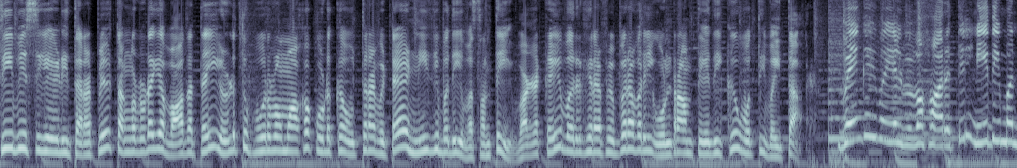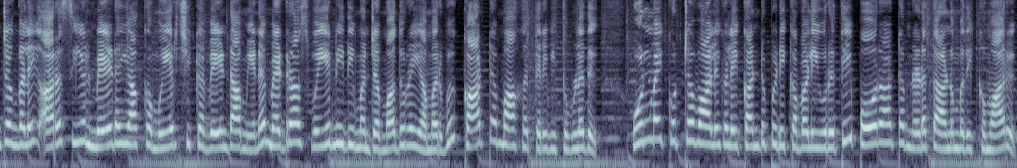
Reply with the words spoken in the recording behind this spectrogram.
சிபிசிஐடி தரப்பில் தங்களுடைய வாதத்தை எழுத்துப்பூர்வமாக கொடுக்க உத்தரவிட்ட நீதிபதி வசந்தி வழக்கை வருகிற பிப்ரவரி ஒன்றாம் தேதிக்கு ஒத்திவைத்தார். வெங்கை வயல் விவகாரத்தில் நீதிமன்றங்களை அரசியல் மேடையாக்க முயற்சிக்க வேண்டாம் என மெட்ராஸ் உயர்நீதிமன்ற மதுரை அமர்வு காட்டமாக தெரிவித்துள்ளது. உண்மை குற்றவாளிகளை கண்டுபிடிக்க வலியுறுத்தி போராட்டம் நடத்த அனுமதிக்குமாறு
